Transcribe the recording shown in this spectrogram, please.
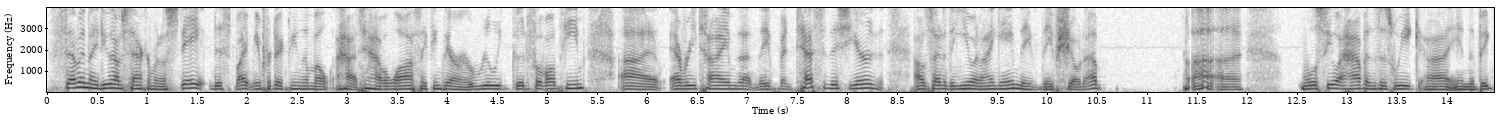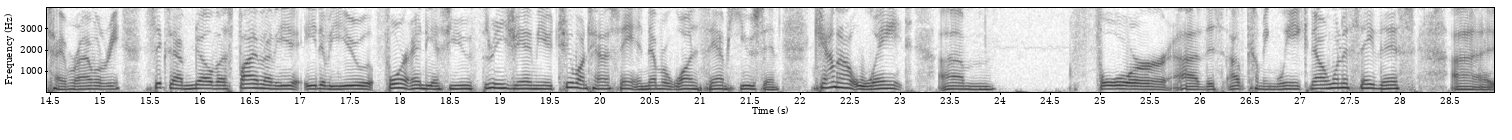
Seven, I do have Sacramento State, despite me predicting them to have a loss. I think they're a really good football team. Uh, every time that they've been tested this year, outside of the UNI game, they've they've showed up. Uh, uh, we'll see what happens this week uh, in the big time rivalry. Six I have Nova, five I have EWU, four NDSU, three JMU, two Montana State, and number one Sam Houston. Cannot wait. Um, for uh, this upcoming week. Now, I want to say this uh,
